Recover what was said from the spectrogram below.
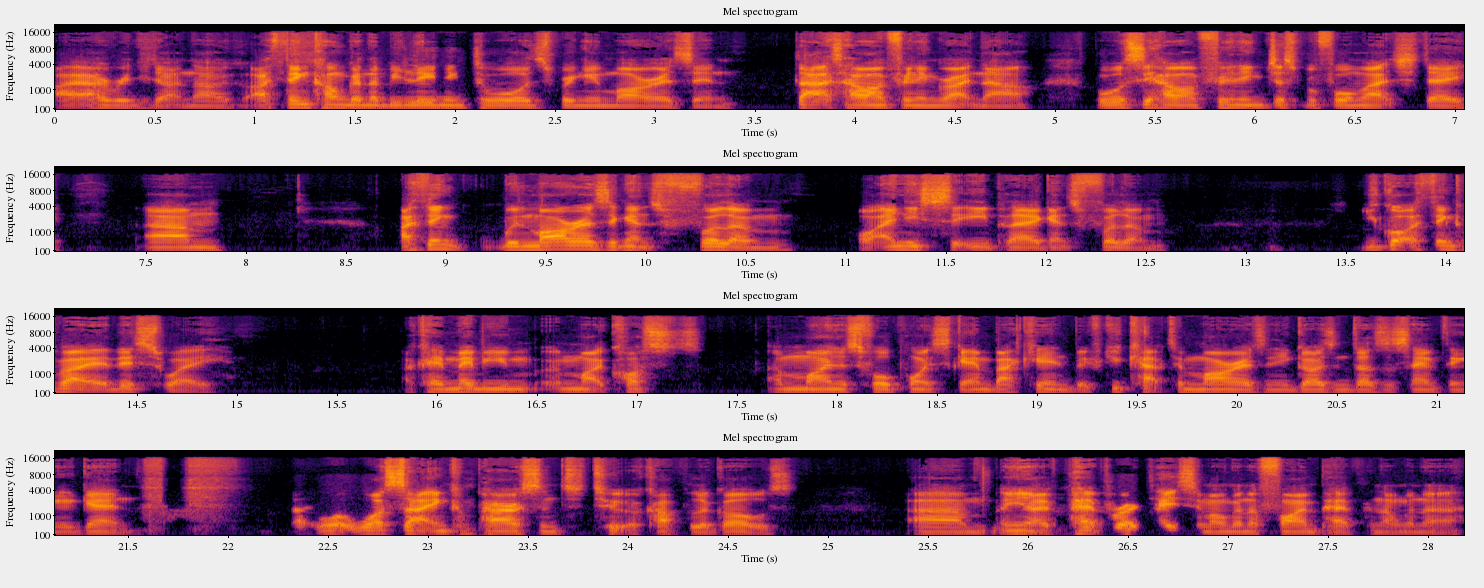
I, I really don't know. I think I'm going to be leaning towards bringing Mahrez in. That's how I'm feeling right now. But we'll see how I'm feeling just before match day. Um, I think with Mahrez against Fulham or any City player against Fulham, you got to think about it this way. Okay, maybe you, might cost a minus four points to get him back in, but if you captain Mahrez and he goes and does the same thing again, what, what's that in comparison to, to a couple of goals? Um, and, you know, if Pep rotates him, I'm going to find Pep and I'm going to,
